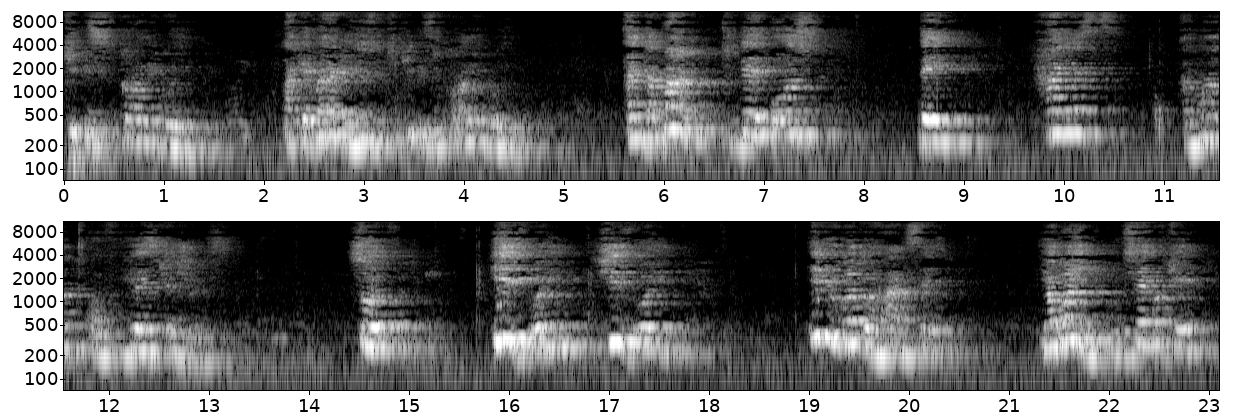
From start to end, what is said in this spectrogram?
keep its economy going. Like America used to keep its economy going. And Japan today owes the highest amount of US treasuries. So he's owing, she's owing. If you go to her and say, you're owing, you say, okay,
